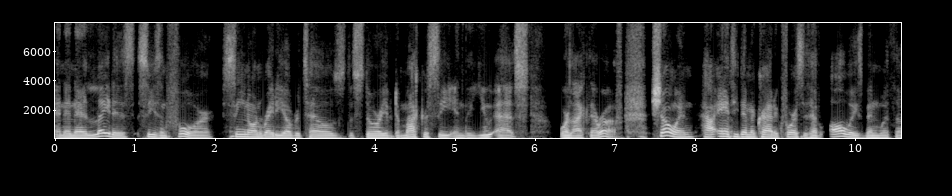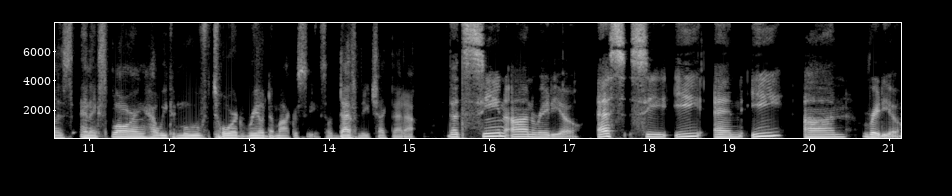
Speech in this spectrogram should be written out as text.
And in their latest season four, Scene on Radio retells the story of democracy in the US or lack thereof, showing how anti democratic forces have always been with us and exploring how we could move toward real democracy. So definitely check that out. That's Scene on Radio. S C E N E on Radio.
